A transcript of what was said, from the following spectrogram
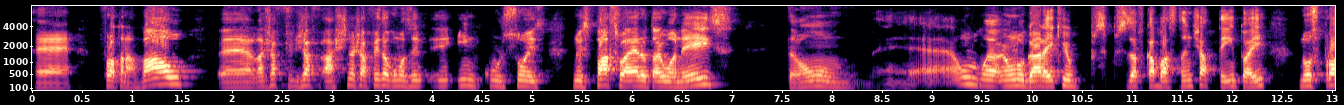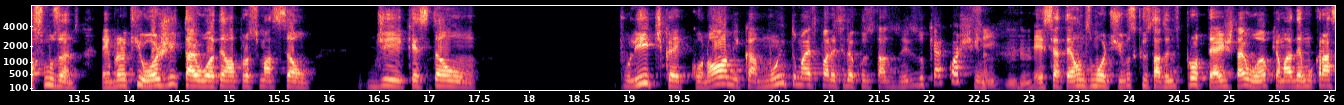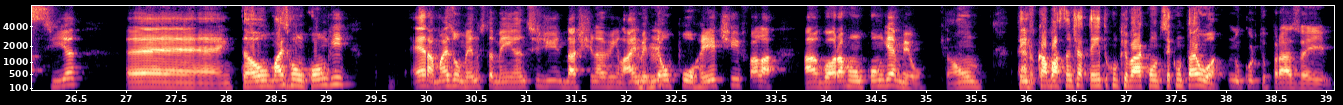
é, frota naval. É, ela já, já, a China já fez algumas in- in- incursões no espaço aéreo taiwanês. Então, é um, é um lugar aí que precisa ficar bastante atento aí nos próximos anos. Lembrando que hoje Taiwan tem uma aproximação de questão política, econômica, muito mais parecida com os Estados Unidos do que com a China. Sim. Uhum. Esse até é um dos motivos que os Estados Unidos protege Taiwan, porque é uma democracia. é, então, mas Hong Kong era mais ou menos também antes de da China vir lá e Uhum. meter um porrete e falar agora Hong Kong é meu. Então, tem É, que ficar bastante atento com o que vai acontecer com Taiwan. no curto prazo aí,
